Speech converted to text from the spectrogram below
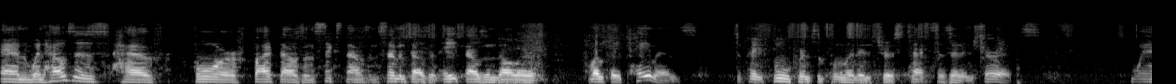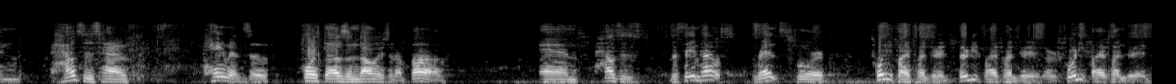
and when houses have four, five thousand, six thousand, seven thousand, eight thousand dollar monthly payments to pay full principal and interest, taxes, and insurance, when houses have payments of four thousand dollars and above, and houses the same house rents for twenty five hundred, thirty five hundred, or forty five hundred,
